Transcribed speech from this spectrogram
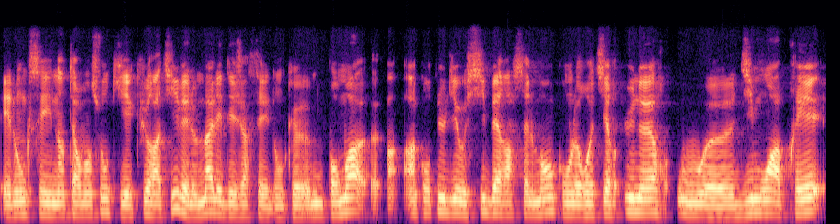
Et donc, c'est une intervention qui est curative et le mal est déjà fait. Donc, euh, pour moi, un, contenu lié au cyberharcèlement, qu'on le retire une heure ou euh, dix mois après,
